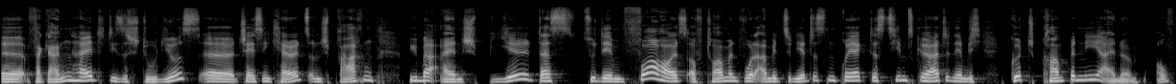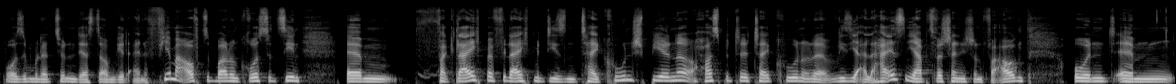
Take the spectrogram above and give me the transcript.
äh, Vergangenheit dieses Studios, äh, Chasing Carrots, und sprachen über ein Spiel, das zu dem vor Halls of Torment wohl ambitioniertesten Projekt des Teams gehörte, nämlich Good Company, eine Aufbausimulation, in der es darum geht, eine Firma aufzubauen und groß zu ziehen. Ähm, vergleichbar vielleicht mit diesen Tycoon-Spielen, ne? Hospital Tycoon oder wie sie alle heißen. Ihr habt es wahrscheinlich schon vor Augen. Und ähm,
